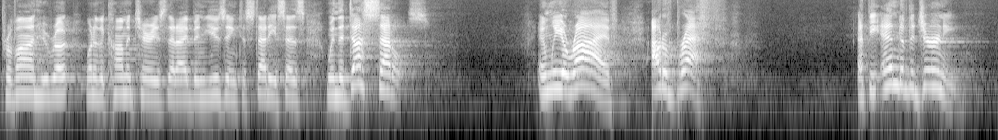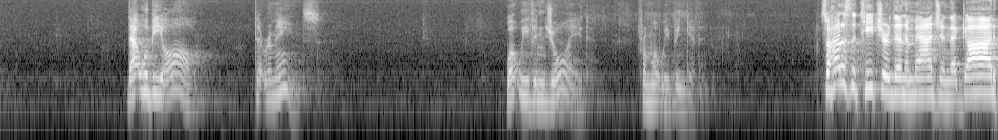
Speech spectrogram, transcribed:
Provan, who wrote one of the commentaries that I've been using to study, says When the dust settles and we arrive out of breath at the end of the journey, that will be all that remains. What we've enjoyed from what we've been given. So, how does the teacher then imagine that God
